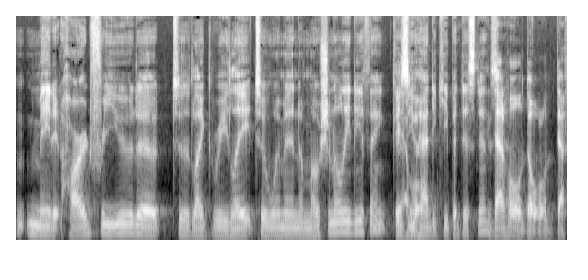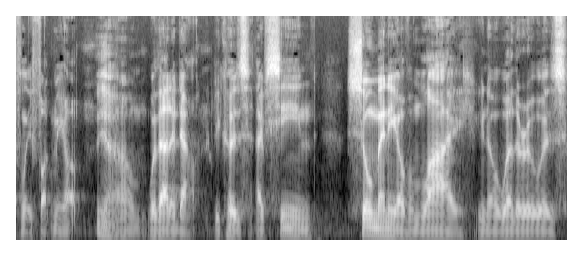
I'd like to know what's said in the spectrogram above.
made it hard for you to to like relate to women emotionally? Do you think because Yeah, you well, had to keep a distance? That whole adult world definitely fucked me up. Yeah. Um, without a doubt. Because I've seen so many of them lie, you know, whether it was,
